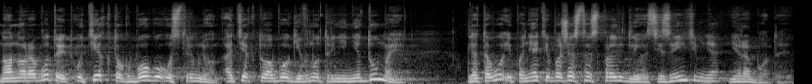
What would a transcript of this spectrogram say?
Но оно работает у тех, кто к Богу устремлен. А те, кто о Боге внутренне не думает, для того и понятие божественной справедливости, извините меня, не работает.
